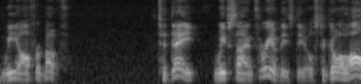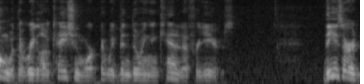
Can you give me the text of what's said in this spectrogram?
We offer both. To date, we've signed three of these deals to go along with the relocation work that we've been doing in Canada for years. These are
